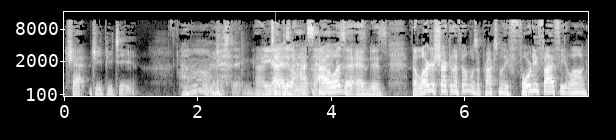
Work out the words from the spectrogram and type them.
Chat GPT. Oh, interesting. Uh, guys on my "How- side. How was it? And is the largest shark in the film was approximately 45 feet long.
